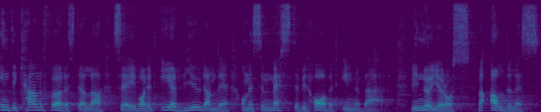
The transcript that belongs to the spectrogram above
inte kan föreställa sig vad ett erbjudande om en semester vid havet innebär. Vi nöjer oss med alldeles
